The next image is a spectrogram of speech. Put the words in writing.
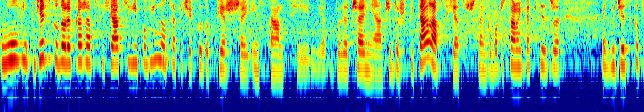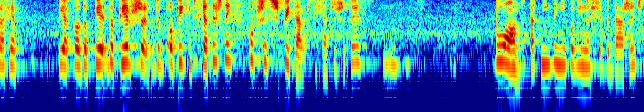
Głównie, dziecko do lekarza psychiatry nie powinno trafić jako do pierwszej instancji jakby leczenia, czy do szpitala psychiatrycznego, bo czasami tak jest, że jakby dziecko trafia jako do, do pierwszej do opieki psychiatrycznej poprzez szpital psychiatryczny. To jest błąd, tak nigdy nie powinno się wydarzyć.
